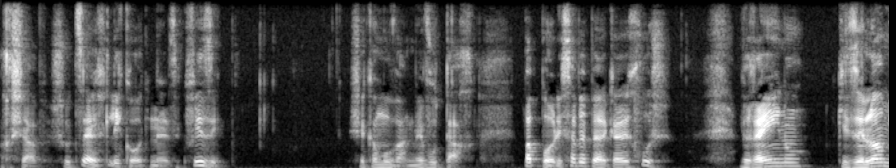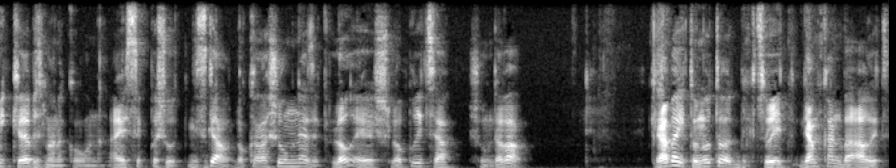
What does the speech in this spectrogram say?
עכשיו שהוא צריך לקרות נזק פיזי, שכמובן מבוטח בפוליסה בפרק הרכוש. וראינו כי זה לא המקרה בזמן הקורונה, העסק פשוט נסגר, לא קרה שום נזק, לא אש, לא פריצה, שום דבר. קריאה בעיתונות המקצועית, גם כאן בארץ,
